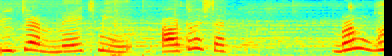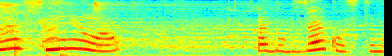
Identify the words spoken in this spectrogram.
You can make me. Arkadaşlar ben bunu sevmiyorum. Ay bu güzel kostüm.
